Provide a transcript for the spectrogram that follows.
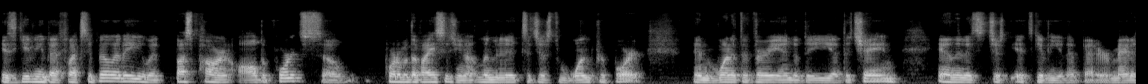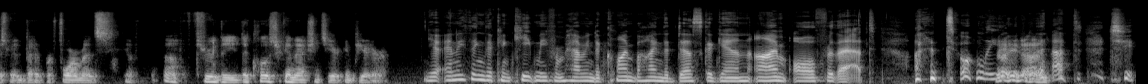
is giving you that flexibility with bus power on all the ports. So portable devices, you're not limited to just one per port and one at the very end of the uh, the chain. And then it's just it's giving you that better management, better performance you know, uh, through the the closer connection to your computer. Yeah, anything that can keep me from having to climb behind the desk again, I'm all for that. I'm totally right for that. Gee,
